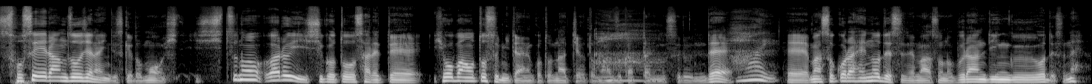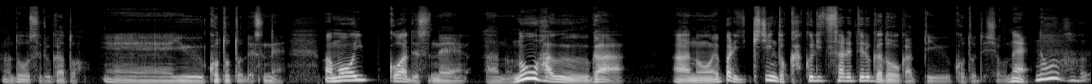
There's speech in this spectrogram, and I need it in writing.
蘇生乱造じゃないんですけどもひ質の悪い仕事をされて評判を落とすみたいなことになっちゃうとまずかったりもするんで。はい、えーまあ、そこら辺のですね、まあ、そのブランディングをですねどうするかと、えーいうこととですね、まあ、もう一個はですねあのノウハウがあのやっぱりきちんと確立されてるかどうかっていうことでしょうね。ノウハウ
